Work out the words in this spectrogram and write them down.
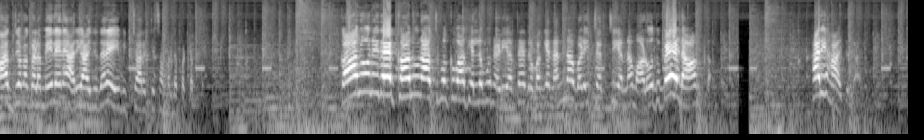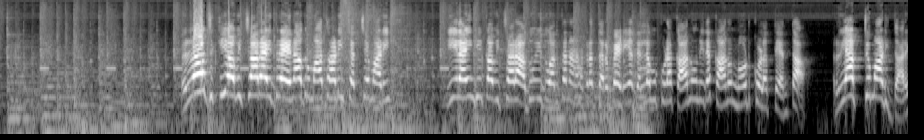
ಮಾಧ್ಯಮಗಳ ಮೇಲೇನೆ ಹರಿಹಾಯ್ದಿದ್ದಾರೆ ಈ ವಿಚಾರಕ್ಕೆ ಸಂಬಂಧಪಟ್ಟಂತೆ. ಕಾನೂನಿದೆ, ಕಾನೂನಾತ್ಮಕವಾಗಿ ಎಲ್ಲವೂ ನಡೆಯುತ್ತೆ. ಅದ್ರ ಬಗ್ಗೆ ನನ್ನ ಬಳಿ ಚರ್ಚೆಯನ್ನ ಮಾಡೋದು ಬೇಡ ಅಂತ. ಹರಿಹಾಯ್ದಿದ್ದಾರೆ ರಾಜಕೀಯ ವಿಚಾರ ಇದ್ರೆ ಏನಾದ್ರೂ ಮಾತಾಡಿ, ಚರ್ಚೆ ಮಾಡಿ. ಈ ಲೈಂಗಿಕ ವಿಚಾರ ಅದು ಇದು ಅಂತ ನನ್ನ ಹತ್ರ ತರಬೇಡಿ. ಅದೆಲ್ಲವೂ ಕೂಡ ಕಾನೂನಿದೆ, ಕಾನೂನು ನೋಡ್ಕೊಳ್ಳತ್ತೆ ಅಂತ ರಿಯಾಕ್ಟ್ ಮಾಡಿದ್ದಾರೆ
